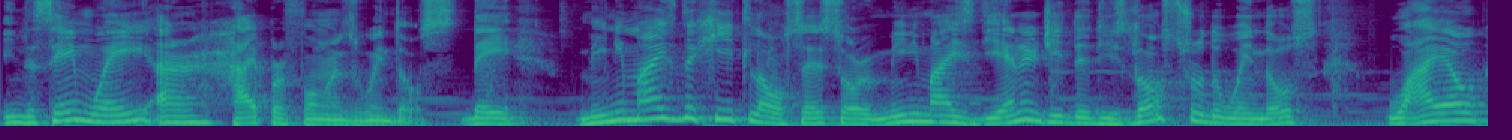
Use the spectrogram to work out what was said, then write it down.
In the same way are high performance windows. They minimize the heat losses or minimize the energy that is lost through the windows while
